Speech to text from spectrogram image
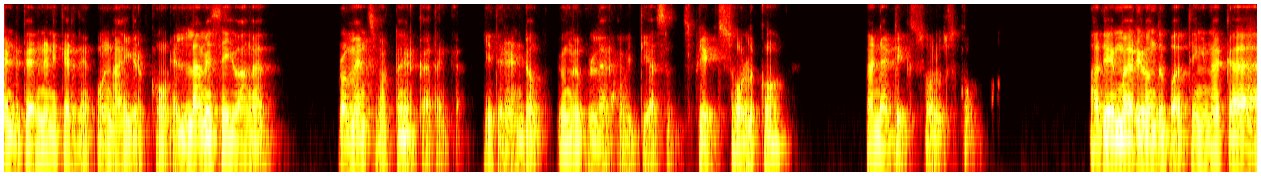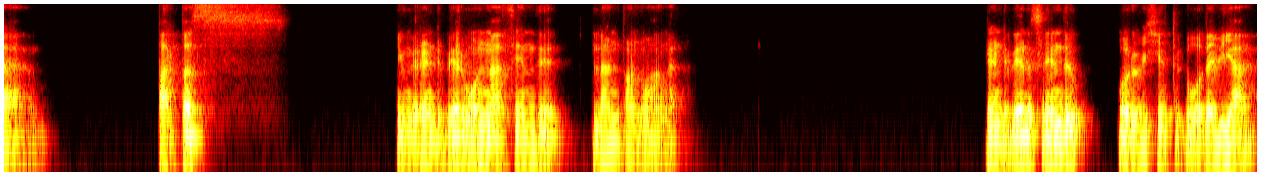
ரெண்டு பேர் நினைக்கிறது ஒன்றா இருக்கும். எல்லாமே செய்வாங்க. ரொமான்ஸ் மட்டும் இருக்காதுங்க. இது ரெண்டும் இவங்களுக்குள்ள இருக்க வித்தியாசம். ஸ்பிளிட் சோலுக்கும் அனாட்டிக் சோல்ஸுக்கும் அதே மாதிரி வந்து பார்த்தீங்கன்னாக்கா பர்பஸ் இவங்க ரெண்டு பேர் ஒன்றா சேர்ந்து லேர்ன் பண்ணுவாங்க. ரெண்டு பேரும் சேர்ந்து ஒரு விஷயத்துக்கு உதவியாக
